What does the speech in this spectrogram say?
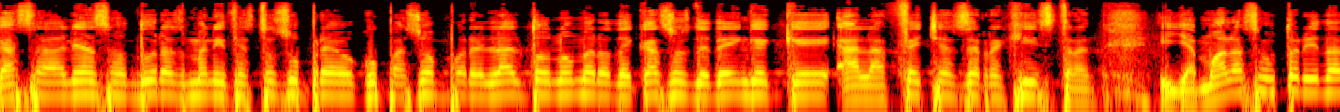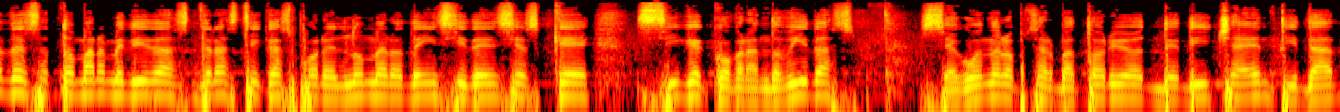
Casa de Alianza Honduras manifestó su preocupación por el alto número de casos de dengue que a la fecha se registran y llamó a las autoridades a tomar medidas drásticas por el número de incidencias que sigue cobrando vidas. Según el observatorio de dicha entidad,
